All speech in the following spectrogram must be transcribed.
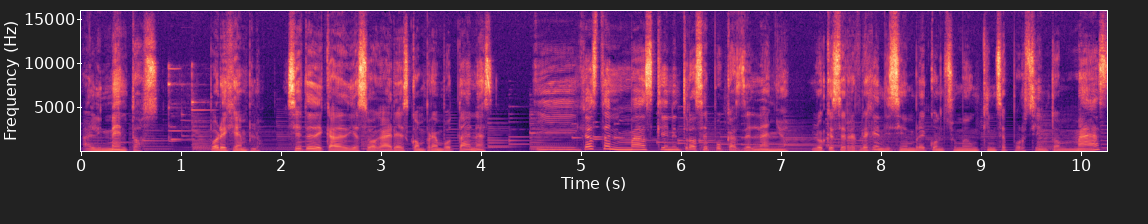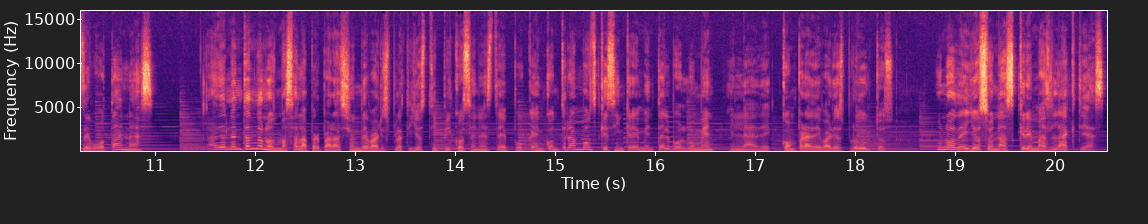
Alimentos. Por ejemplo, 7 de cada 10 hogares compran botanas y gastan más que en otras épocas del año. Lo que se refleja en diciembre consume un 15% más de botanas. Adelantándonos más a la preparación de varios platillos típicos en esta época, encontramos que se incrementa el volumen en la de compra de varios productos. Uno de ellos son las cremas lácteas,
